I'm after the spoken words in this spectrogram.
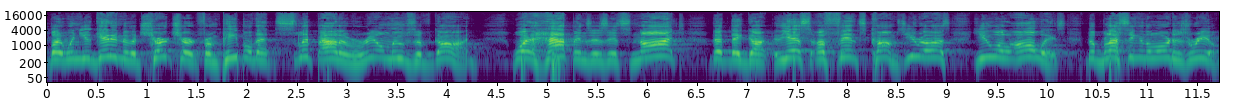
But when you get into the church hurt from people that slip out of real moves of God, what happens is it's not that they got, yes, offense comes. You realize you will always, the blessing of the Lord is real,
